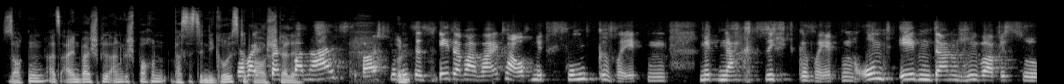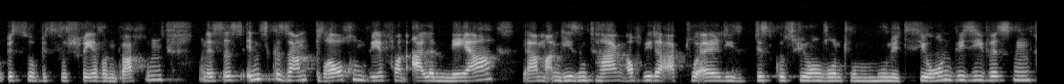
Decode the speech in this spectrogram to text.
Socken als ein Beispiel angesprochen. Was ist denn die größte ja, Baustelle? Das banalste Beispiel ist, es geht aber weiter auch mit Funkgeräten, mit Nachtsichtgeräten und eben dann rüber bis zu, bis zu, bis zu schweren Waffen. Und es ist insgesamt brauchen wir von allem mehr. Wir haben an diesen Tagen auch wieder aktuell die Diskussion rund um Munition, wie Sie wissen.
